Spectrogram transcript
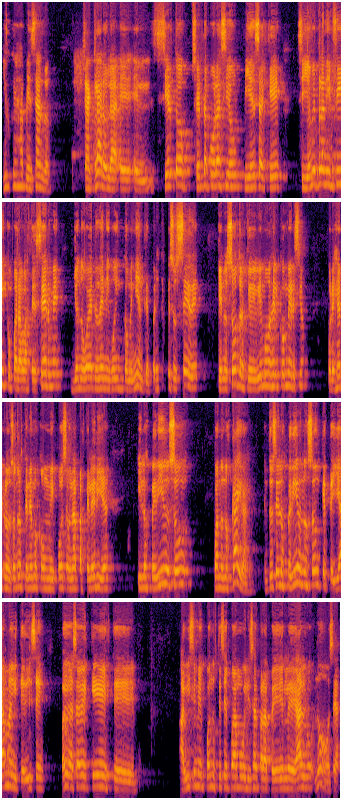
Yo quedaba pensando, o sea, claro, la, el, cierto, cierta población piensa que si yo me planifico para abastecerme, yo no voy a tener ningún inconveniente. Pero es que sucede que nosotros que vivimos el comercio, por ejemplo, nosotros tenemos con mi esposa una pastelería y los pedidos son cuando nos caigan. Entonces los pedidos no son que te llaman y te dicen, oiga, ¿sabe qué? Este, avíseme cuando usted se pueda movilizar para pedirle algo. No, o sea,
